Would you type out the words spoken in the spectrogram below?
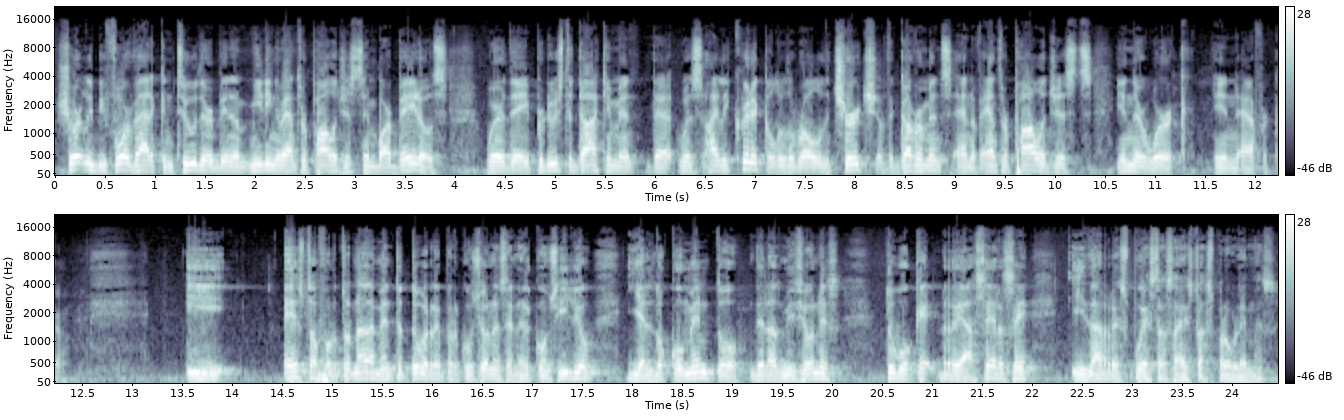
Shortly before Vatican II, there had been a meeting of anthropologists in Barbados where they produced a document that was highly critical of the role of the church, of the governments, and of anthropologists in their work in Africa. Y esto afortunadamente tuvo repercusiones en el concilio y el documento de las misiones tuvo que rehacerse y dar respuestas a estos problemas.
